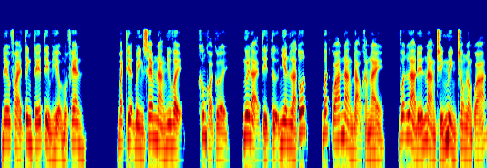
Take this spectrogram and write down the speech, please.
đều phải tinh tế tìm hiểu một phen. Bạch Thiện Bình xem nàng như vậy, không khỏi cười, ngươi đại tỷ tự nhiên là tốt, bất quá nàng đạo khảm này, vẫn là đến nàng chính mình trong lòng quá.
